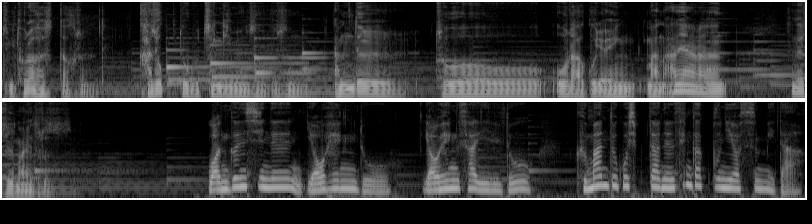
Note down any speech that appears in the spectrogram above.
지금 돌아가셨다 그러는데 가족도 못 챙기면서 무슨 남들 좋으라고 여행만 하냐라는 생각이 제일 많이 들었어요. 원근 씨는 여행도 여행사 일도 그만두고 싶다는 생각뿐이었습니다.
